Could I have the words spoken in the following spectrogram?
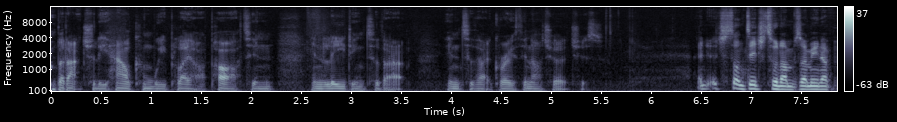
but actually how can we play our part in in leading to that into that growth in our churches and just on digital numbers, I mean, I've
